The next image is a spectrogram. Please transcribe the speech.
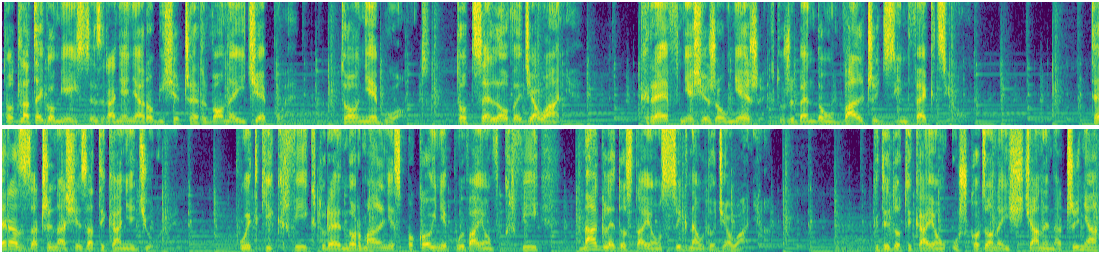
To dlatego miejsce zranienia robi się czerwone i ciepłe. To nie błąd. To celowe działanie. Krew niesie żołnierzy, którzy będą walczyć z infekcją. Teraz zaczyna się zatykanie dziury. Płytki krwi, które normalnie spokojnie pływają w krwi, nagle dostają sygnał do działania. Gdy dotykają uszkodzonej ściany naczynia,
